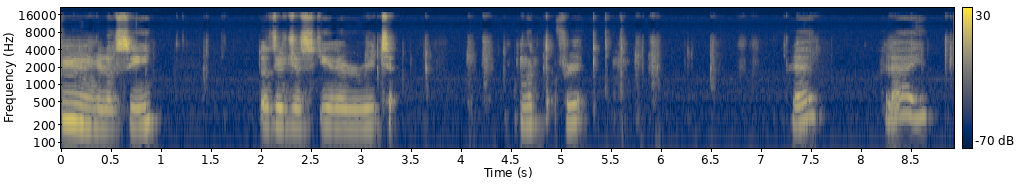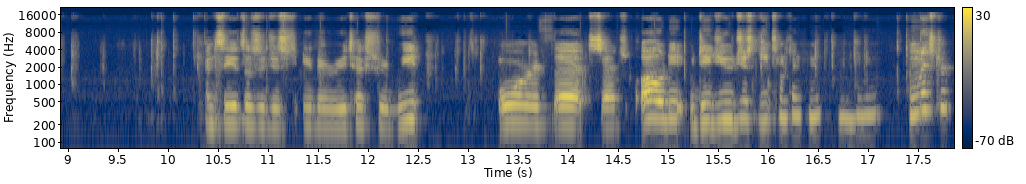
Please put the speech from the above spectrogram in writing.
Hmm, you'll see. Those are just either retail. What the frick? Hello? Hello? And see if those are just either retextured wheat or if that's actually. Oh, did, did you just eat something, hmm, hmm, mister?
